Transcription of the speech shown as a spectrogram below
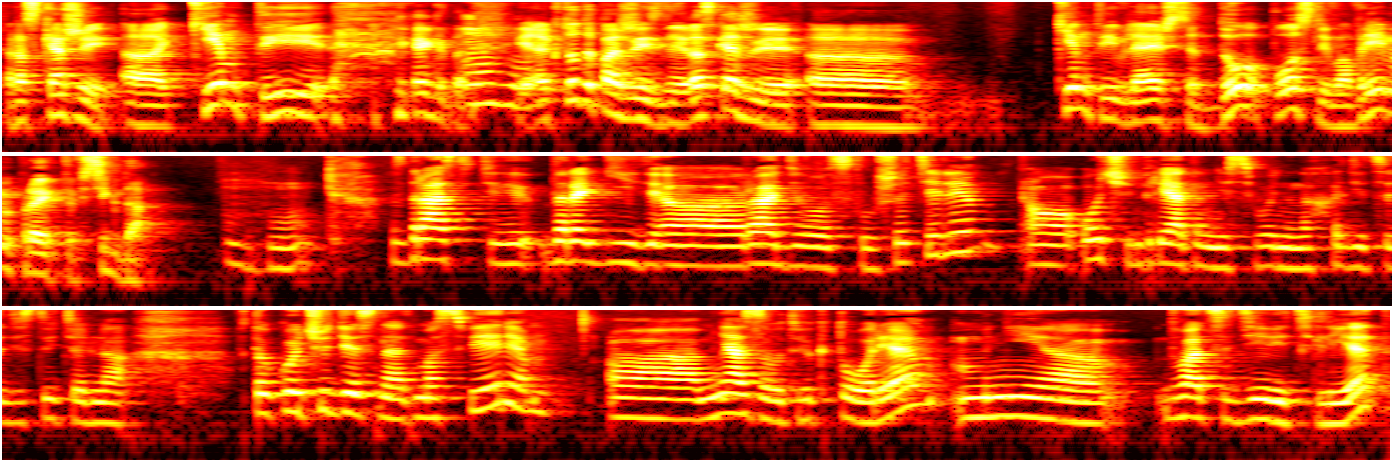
расскажи, а, кем ты, как это, кто ты по жизни? Расскажи, кем ты являешься до, после, во время проекта, всегда. Здравствуйте, дорогие э, радиослушатели. Э, очень приятно мне сегодня находиться действительно в такой чудесной атмосфере. Э, меня зовут Виктория, мне 29 лет.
